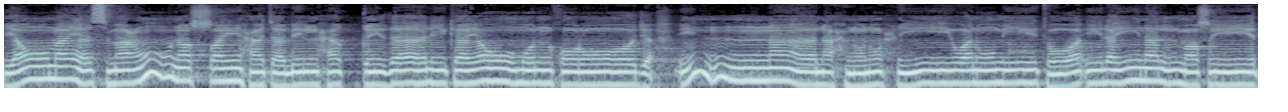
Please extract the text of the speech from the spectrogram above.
يوم يسمعون الصيحة بالحق ذلك يوم الخروج. إنا نحن نحيي ونميت وإلينا المصير.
